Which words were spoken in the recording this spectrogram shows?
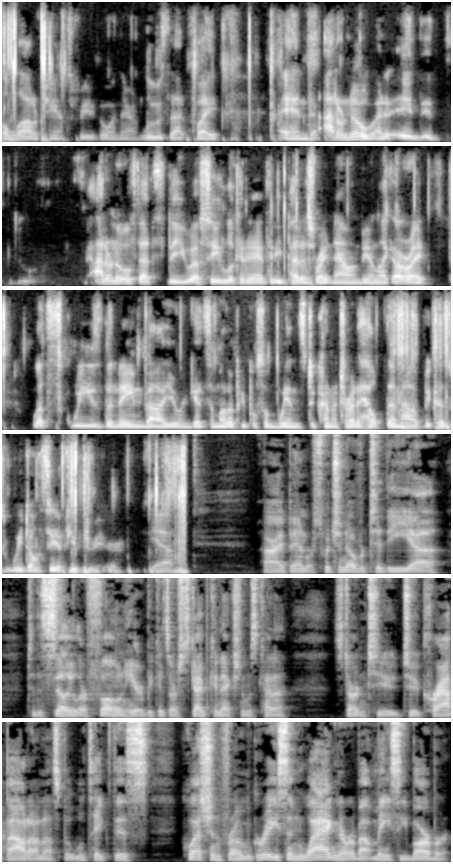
a lot of chance for you to go in there and lose that fight. And I don't know, it, it I don't know if that's the UFC looking at Anthony Pettis right now and being like, all right, let's squeeze the name value and get some other people some wins to kind of try to help them out because we don't see a future here. Yeah. All right, Ben, we're switching over to the uh, to the cellular phone here because our Skype connection was kind of starting to to crap out on us. But we'll take this question from Grayson Wagner about Maycee Barber.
